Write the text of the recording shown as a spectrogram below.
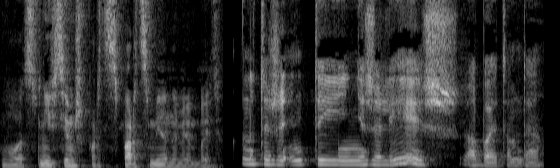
Вот, не всем спортсменами быть. Ну, ты же ты не жалеешь об этом, да?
